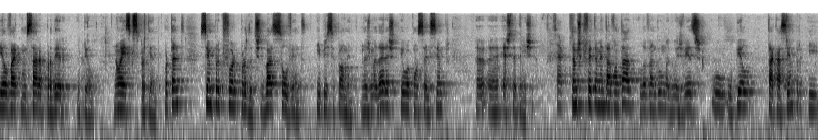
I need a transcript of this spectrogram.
ele vai começar a perder o pelo. Não é isso que se pretende. Portanto, sempre que for produtos de base solvente e principalmente nas madeiras, eu aconselho sempre esta trincha. Certo. Estamos perfeitamente à vontade, lavando uma, duas vezes, o, o pelo está cá sempre e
